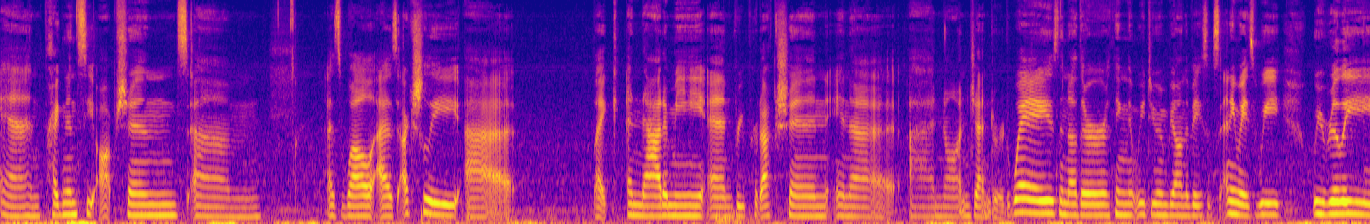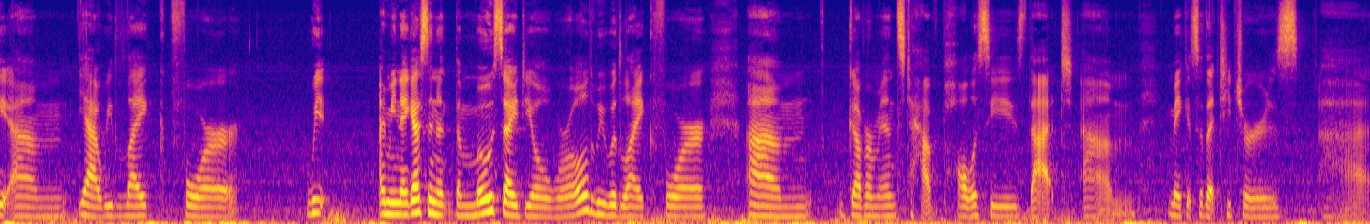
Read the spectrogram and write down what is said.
and pregnancy options, um, as well as actually. Uh, like anatomy and reproduction in a, a, non-gendered way is another thing that we do in Beyond the Basics. Anyways, we we really um, yeah we like for we I mean, I guess in a, the most ideal world, we would like for um, governments to have policies that um, make it so that teachers uh,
